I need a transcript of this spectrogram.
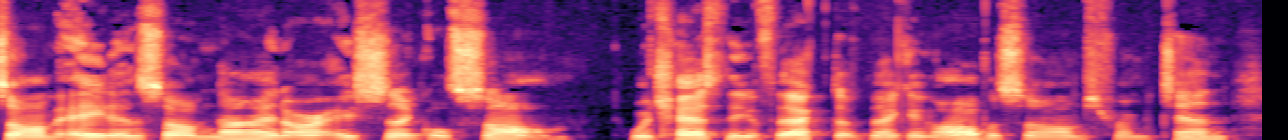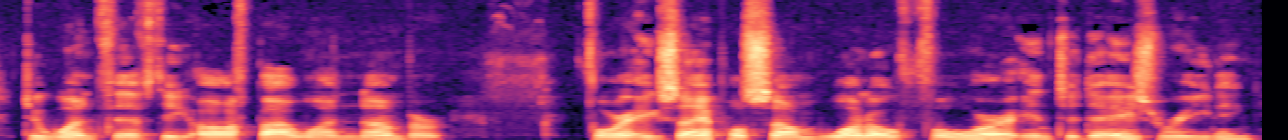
Psalm 8 and Psalm 9 are a single psalm, which has the effect of making all the psalms from 10 to 150 off by one number. For example, Psalm 104 in today's reading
